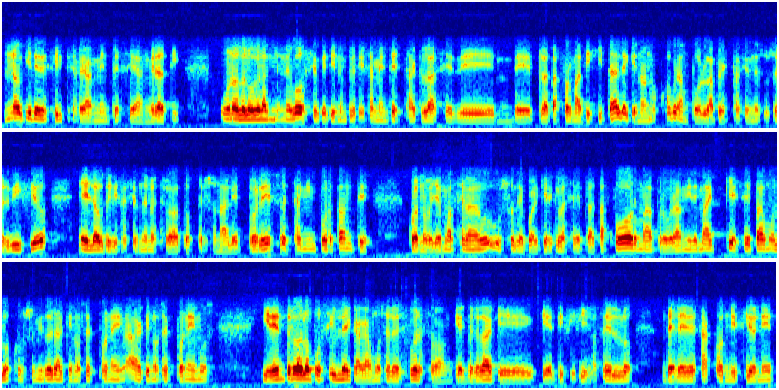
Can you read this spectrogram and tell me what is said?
no quiere decir que realmente sean gratis. Uno de los grandes negocios que tienen precisamente esta clase de, plataformas digitales que no nos cobran por la prestación de sus servicios es la utilización de nuestros datos personales. Por eso es tan importante cuando vayamos a hacer uso de cualquier clase de plataforma, programa y demás, que sepamos los consumidores a que nos, a que nos exponemos y dentro de lo posible que hagamos el esfuerzo, aunque es verdad que, es difícil hacerlo, de leer esas condiciones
